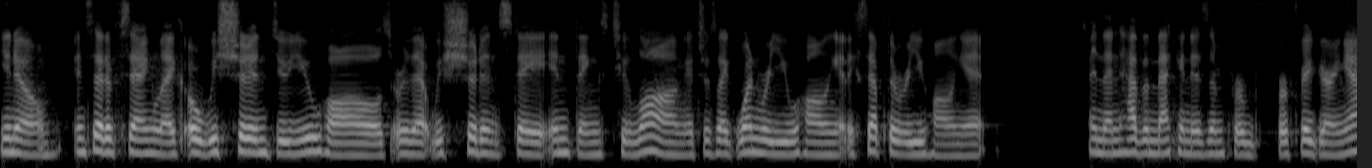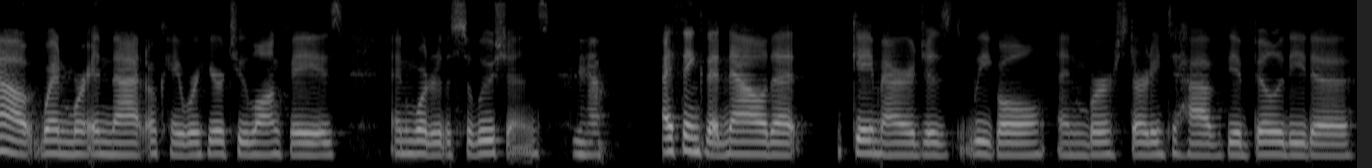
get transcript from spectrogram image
You know, instead of saying like, "Oh, we shouldn't do U-Hauls" or that we shouldn't stay in things too long, it's just like when we're U-Hauling it, except that we're U-Hauling it, and then have a mechanism for for figuring out when we're in that okay we're here too long phase and what are the solutions yeah i think that now that gay marriage is legal and we're starting to have the ability to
